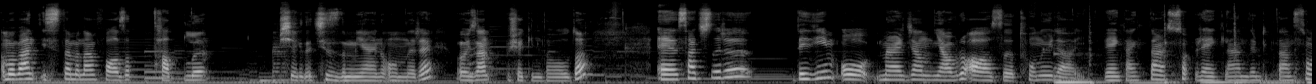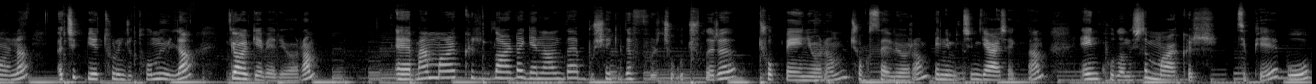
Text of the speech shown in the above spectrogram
Ama ben istemeden fazla tatlı bir şekilde çizdim yani onları. O yüzden bu şekilde oldu. E, saçları dediğim o mercan yavru ağzı tonuyla renklendikten, so- renklendirdikten sonra açık bir turuncu tonuyla gölge veriyorum. E, ben markerlarda genelde bu şekilde fırça uçları çok beğeniyorum, çok seviyorum. Benim için gerçekten en kullanışlı marker tipi bu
